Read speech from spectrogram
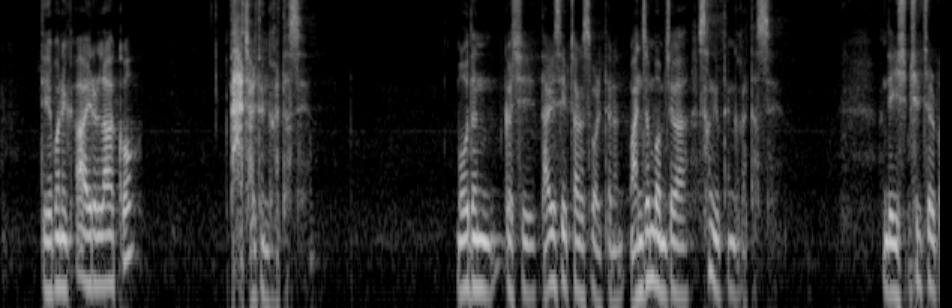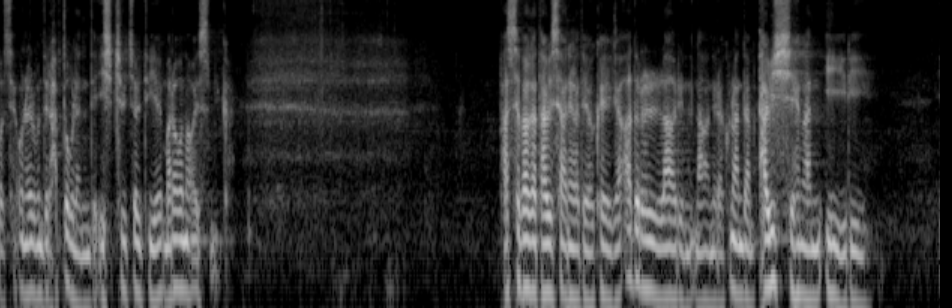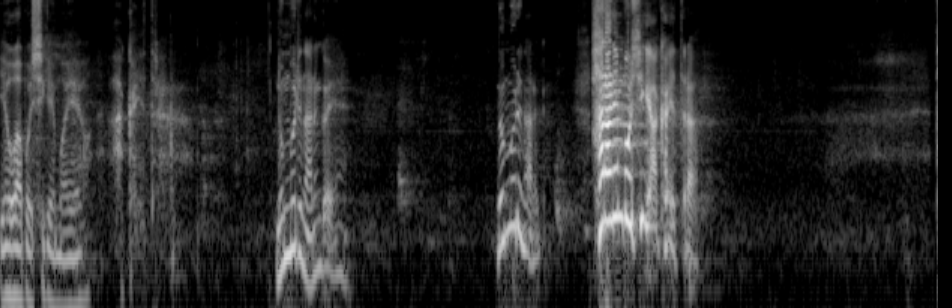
뒤에 보니까 아이를 낳았고 다 잘 된 것 같았어요. 모든 것이 다윗의 입장에서 볼 때는 완전 범죄가 성립된 것 같았어요. 근데 27절 보세요. 오늘 여러분들이 합독을 했는데 27절 뒤에 뭐라고 나와 있습니까? 바세바가 다윗의 아내가 되어 그에게 아들을 낳으니라. 그런 다음 다윗이 행한 이 일이 여호와 보시기에 뭐예요? 악하였더라. 눈물이 나는 거예요. 눈물이 나는 거예요. 하나님 보시기에 악하였더라.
